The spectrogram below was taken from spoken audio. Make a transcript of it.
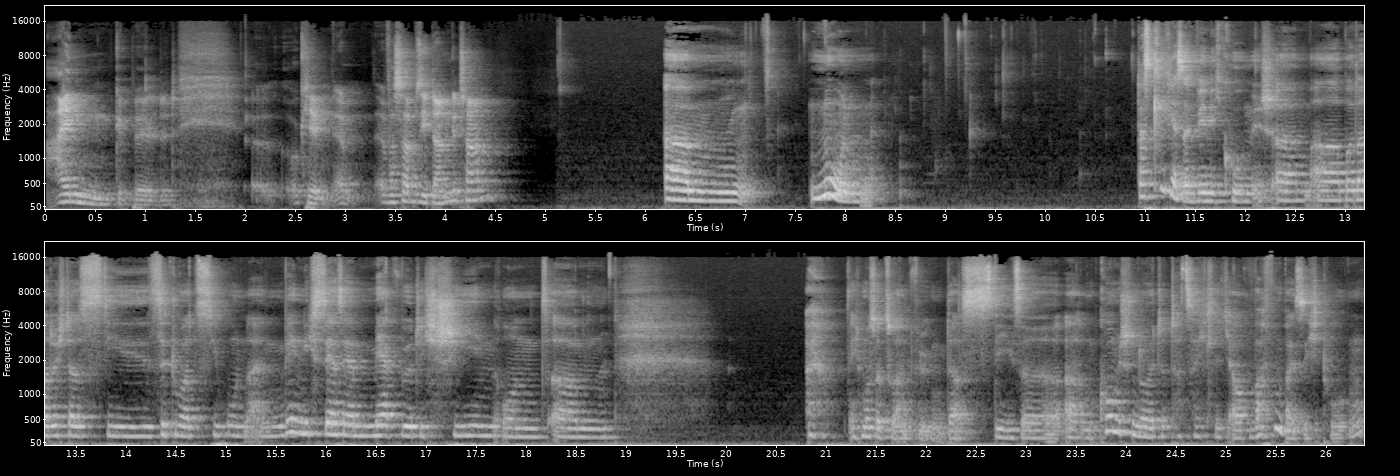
Eingebildet. Äh, Okay, äh, was haben Sie dann getan? Ähm, nun, das klingt jetzt ein wenig komisch, ähm, aber dadurch, dass die Situation ein wenig sehr, sehr merkwürdig schien und ähm, ich muss dazu anfügen, dass diese ähm, komischen Leute tatsächlich auch Waffen bei sich trugen,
